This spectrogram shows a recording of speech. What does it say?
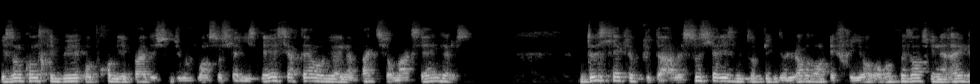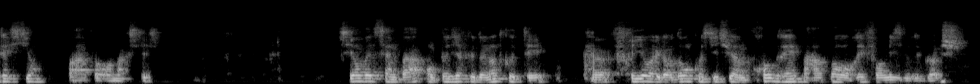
Ils ont contribué au premier pas du, mouvement socialiste, et certains ont eu un impact sur Marx et Engels. Deux siècles plus tard, le socialisme utopique de Lordon et Friot représente une régression par rapport au marxisme. Si on veut être sympa, on peut dire que de notre côté, Friot et Lordon constituent un progrès par rapport au réformisme de gauche,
